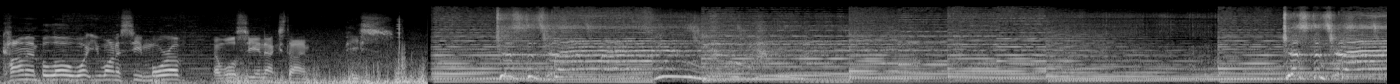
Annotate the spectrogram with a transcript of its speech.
Comment below what you want to see more of, and we'll see you next time. Peace. Just as.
